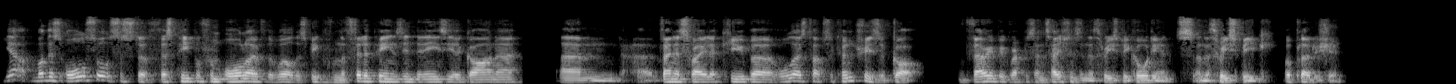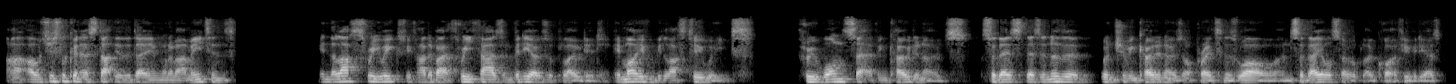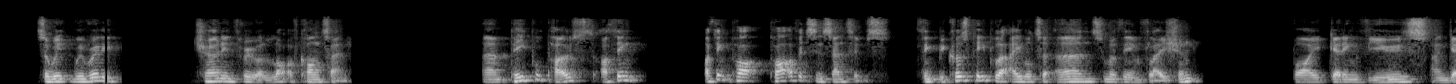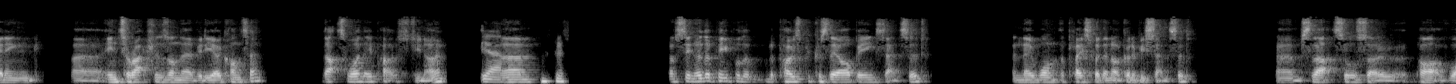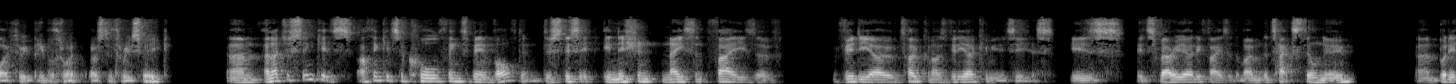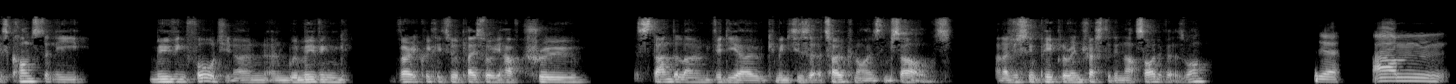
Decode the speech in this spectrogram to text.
Yeah, well, there's all sorts of stuff. There's people from all over the world. There's people from the Philippines, Indonesia, Ghana, um, uh, Venezuela, Cuba. All those types of countries have got very big representations in the 3Speak audience and the 3Speak uploadership. I, I was just looking at a stat the other day in one of our meetings in the last three weeks, we've had about 3,000 videos uploaded. It might even be the last two weeks through one set of encoder nodes. So there's there's another bunch of encoder nodes operating as well, and so they also upload quite a few videos. So we we're really churning through a lot of content. Um, people post. I think I think part part of it's incentives. I think because people are able to earn some of the inflation by getting views and getting uh, interactions on their video content, that's why they post, you know? Yeah. Um, I've seen other people that, that, post because they are being censored and they want a place where they're not going to be censored. Um, so that's also part of why three, people throw, post to 3Speak. Um, and I just think it's, I think it's a cool thing to be involved in. Just this initial nascent phase of video, tokenized video communities is, it's very early phase at the moment. The tech's still new, um, but it's constantly moving forward, you know, and, and we're moving very quickly to a place where you have true standalone video communities that are tokenized themselves. And I just think people are interested in that side of it as well. Yeah. Um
